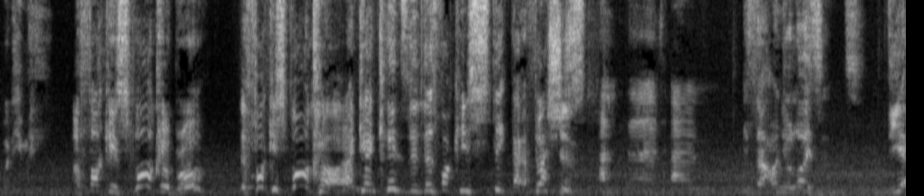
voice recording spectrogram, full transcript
What do you mean? A fucking sparkler, bro. The fucking sparkler. I get kids the, the fucking stick that flashes. And the, um, Is that on your license? Yeah,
